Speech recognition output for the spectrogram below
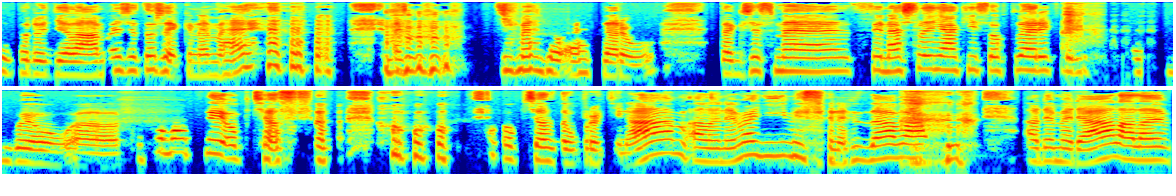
že to doděláme, že to řekneme a pustíme do éteru. Takže jsme si našli nějaký softwary, které fungují uh, ku pomoci, občas, občas jdou proti nám, ale nevadí, my se nevzdáváme a jdeme dál, ale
